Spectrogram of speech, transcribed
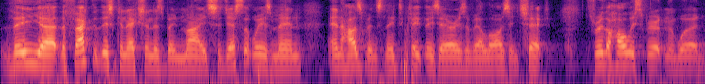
The, uh, the fact that this connection has been made suggests that we as men and husbands need to keep these areas of our lives in check through the Holy Spirit and the Word.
